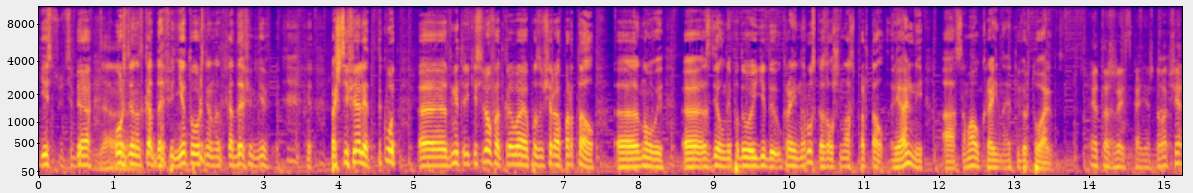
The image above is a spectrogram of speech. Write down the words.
есть у тебя Да. орден от Каддафи, нет ордена от Каддафи, мне почти фиолет. Так вот, э, Дмитрий Киселев, открывая позавчера портал э, новый, э, сделанный под его эгидой Украина.ру, сказал, что у нас портал реальный, а сама Украина — это виртуальность. Это жесть, конечно. Вообще,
